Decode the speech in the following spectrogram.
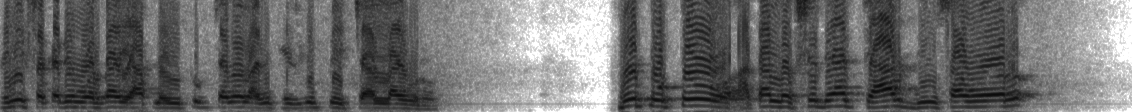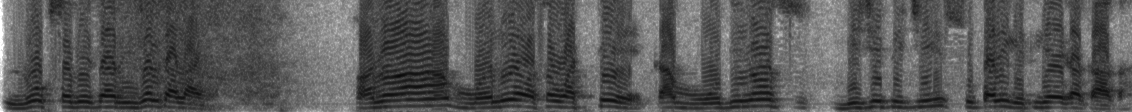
फिनिक्स अकॅडमी वर्धा या आपल्या युट्यूब चॅनल आणि फेसबुक पेजच्या लाईव्हवरून मी पोटतो आता लक्ष द्या चार दिवसावर लोकसभेचा रिझल्ट आला आहे आणि मला असं वाटते का मोदीनंच बीजेपीची सुपारी घेतली आहे का का का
